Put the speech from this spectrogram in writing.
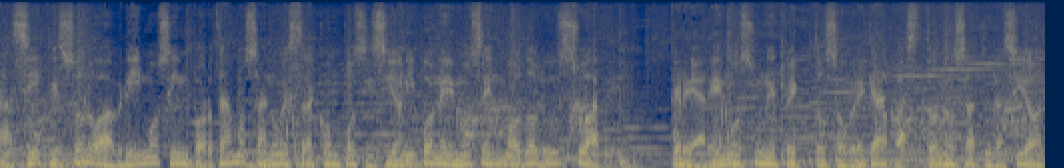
así que solo abrimos importamos a nuestra composición y ponemos en modo luz suave. Crearemos un efecto sobre capas tono saturación,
